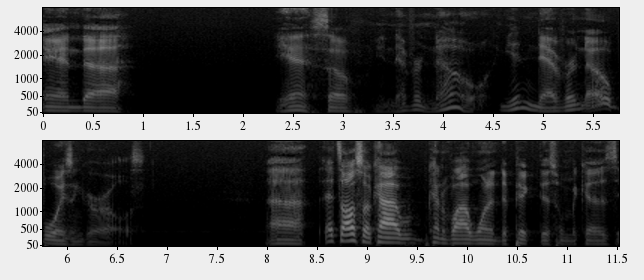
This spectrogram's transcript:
and uh, yeah, so you never know. You never know, boys and girls. Uh, that's also kind of, kind of why I wanted to pick this one because,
